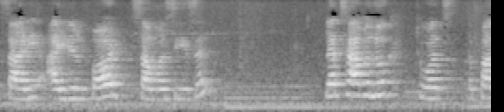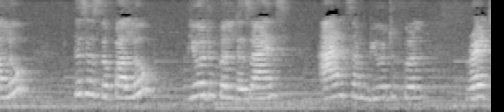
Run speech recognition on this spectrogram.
sari, ideal for summer season. Let's have a look towards the pallu. This is the pallu, beautiful designs and some beautiful red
